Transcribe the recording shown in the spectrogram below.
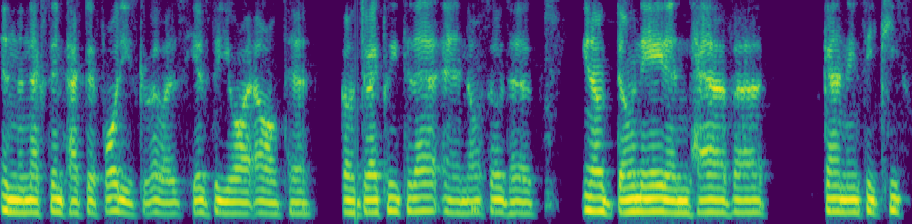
in the next impact at 40s gorillas, here's the URL to go directly to that and also to, you know, donate and have uh Scott and Nancy Kies,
